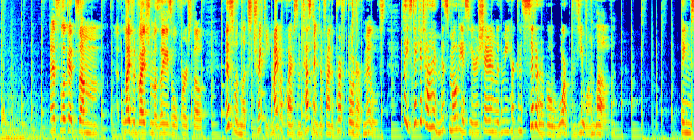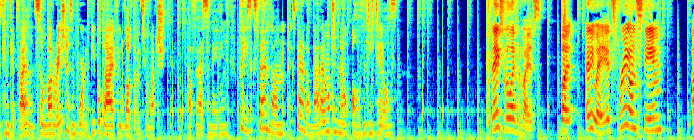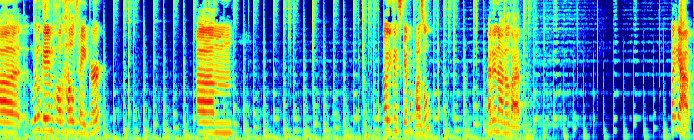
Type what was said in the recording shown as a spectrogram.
let's look at some life advice from Azazel first, though. This one looks tricky. Might require some testing to find the perfect order of moves. Please, take your time. Miss Modeus here is sharing with me her considerable warped view on love. Things can get violent, so moderation is important. People die if you love them too much. How fascinating. Please expand on expand on that. I want to know all the details. Thanks for the life advice. But anyway, it's free on Steam. Uh, little game called Helltaker. Um. Oh, you can skip a puzzle? I did not know that. But yeah.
